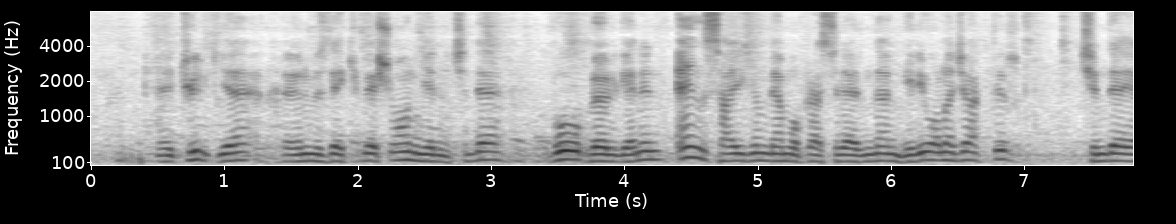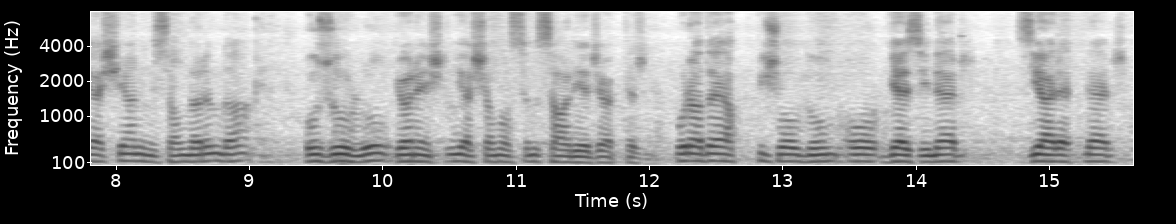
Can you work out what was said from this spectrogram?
e, Türkiye önümüzdeki 5-10 yıl içinde bu bölgenin en saygın demokrasilerinden biri olacaktır. İçinde yaşayan insanların da huzurlu, güneşli yaşamasını sağlayacaktır. Burada yapmış olduğum o geziler, ziyaretler,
